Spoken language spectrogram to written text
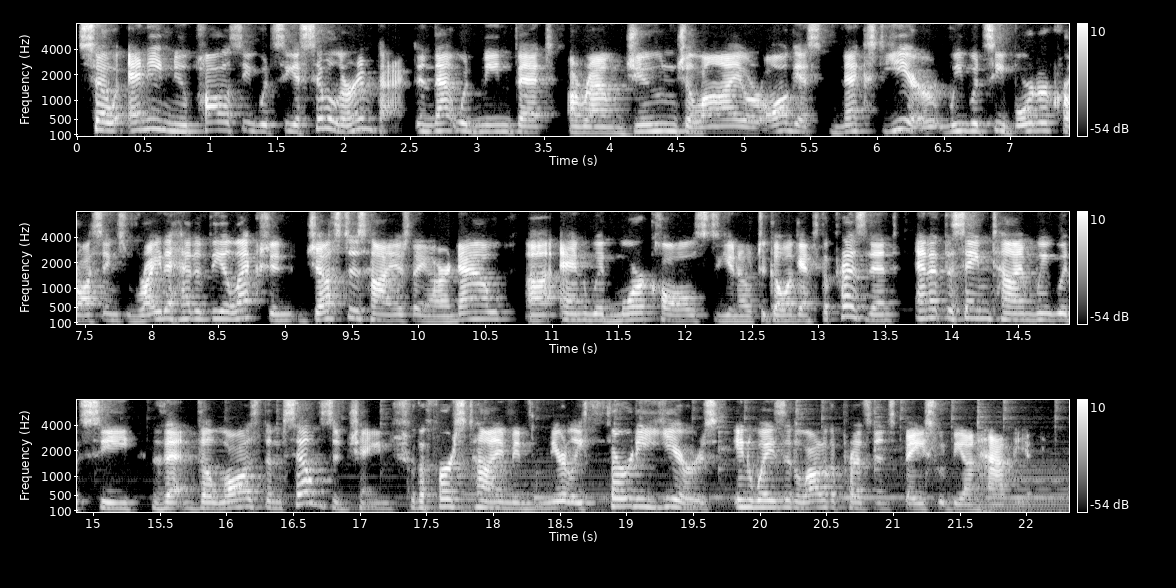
So any new policy would see a similar impact. And that would mean that around June, July, or August next year, we would see border crossings right ahead of the election, just as high as they are now, uh, and with more calls, you know, to go against the president. And at the same time, we would see that the laws themselves had changed for the first time in nearly 30 years in ways that a lot of the president's base would be unhappy about.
